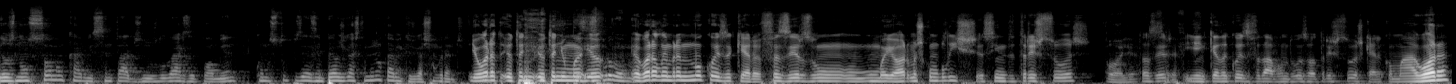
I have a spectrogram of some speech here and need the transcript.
eles não só não cabem sentados nos lugares atualmente, como se tu puseres em pé, os gajos também não cabem, que os gajos são grandes. Eu agora eu tenho, eu tenho uma. Eu- agora lembrei-me de uma coisa que era fazeres um, um maior, mas com beliche, assim de três pessoas. Olha, Estás a ver? E em cada coisa davam duas ou três pessoas, que era como há agora,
